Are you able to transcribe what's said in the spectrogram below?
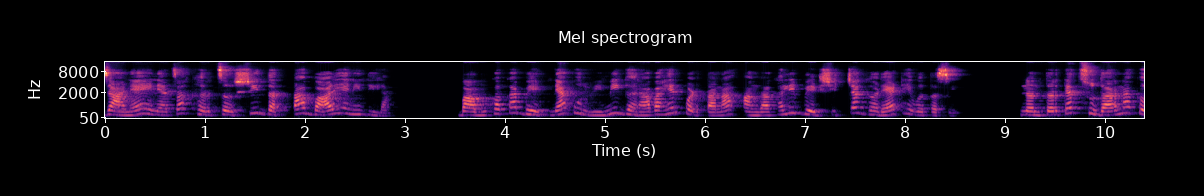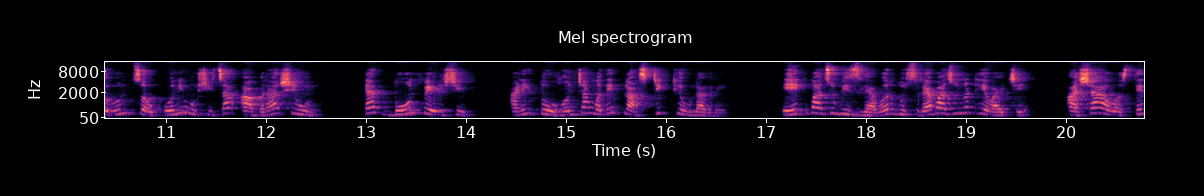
जाण्या येण्याचा खर्च श्री दत्ता बाळ यांनी दिला. बाबू काका भेटण्यापूर्वी मी घराबाहेर पडताना अंगाखाली बेडशीटच्या घड्या ठेवत असे. नंतर त्यात सुधारणा करून चौकोनी उशीचा आभरा शिवून त्यात दोन बेडशीट आणि दोहोंच्या मध्ये प्लास्टिक ठेवू लागले. एक बाजू भिजल्यावर दुसऱ्या बाजूनं ठेवायचे. अशा अवस्थेत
